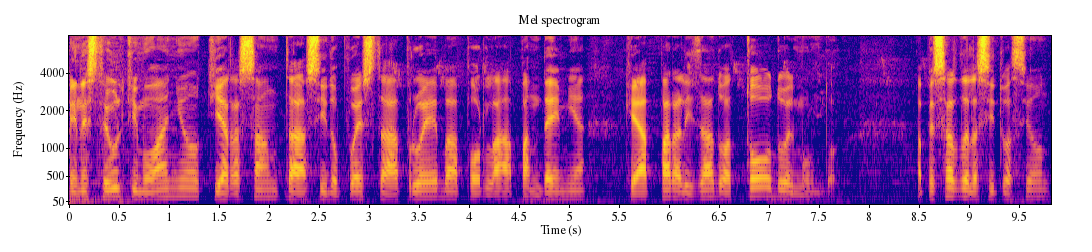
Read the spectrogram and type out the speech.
En este último año, Tierra Santa ha sido puesta a prueba por la pandemia que ha paralizado a todo el mundo. A pesar de la situación,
